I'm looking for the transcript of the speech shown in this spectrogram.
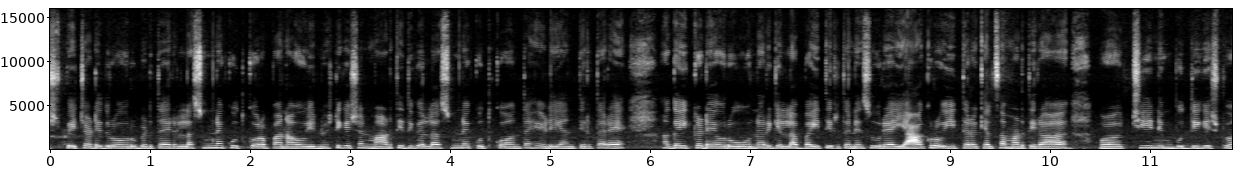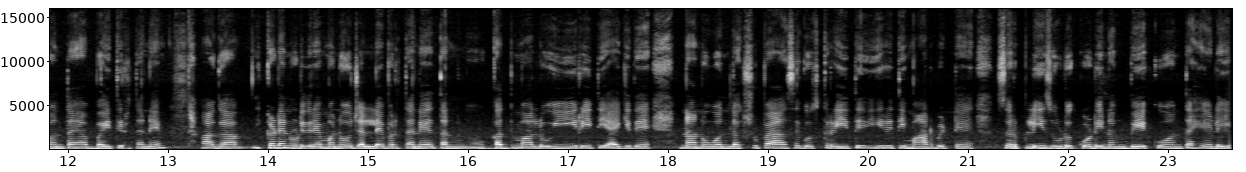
ಎಷ್ಟು ಪೇಚಾಡಿದ್ರು ಅವರು ಬಿಡ್ತಾ ಇರಲ್ಲ. ಸುಮ್ಮನೆ ಕೂತ್ಕೋರಪ್ಪ, ನಾವು ಇನ್ವೆಸ್ಟಿಗೇಷನ್ ಮಾಡ್ತಿದ್ದೀವಲ್ಲ ಸುಮ್ಮನೆ ಕೂತ್ಕೋ ಅಂತ ಹೇಳಿ ಅಂತಿರ್ತಾರೆ. ಆಗ ಈ ಕಡೆ ಅವರು ಓನರ್ಗೆಲ್ಲ ಬೈತಿರ್ತಾನೆ ಸೂರ್ಯ. ಯಾಕ್ರೋ ಈ ಥರ ಕೆಲಸ ಮಾಡ್ತೀರಾ? ಚೀ ನಿಮ್ಮ ಬುದ್ಧಿಗೆಷ್ಟು ಅಂತ ಬೈತಿರ್ತಾನೆ. ಆಗ ಈ ಕಡೆ ನೋಡಿದರೆ ಮನೋಜ್ ಅಲ್ಲೇ ಬರ್ತಾನೆ. ತನ್ನ ಕದ್ಮಾಲು ಈ ರೀತಿ ಆಗಿದೆ. ನಾನು ಒಂದು ಲಕ್ಷ ರೂಪಾಯಿ ಆಸೆಗೋಸ್ಕರ ಈ ಈ ರೀತಿ ಮಾರಿಬಿಟ್ಟೆ. ಸರ್, ಪ್ಲೀಸ್ ಹುಡುಕೊಡಿ ನಂಗೆ ಬೇಕು ಅಂತ ಹೇಳಿ.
